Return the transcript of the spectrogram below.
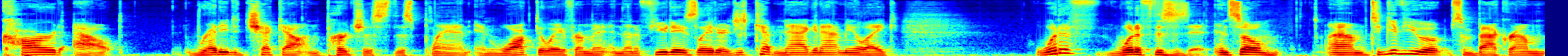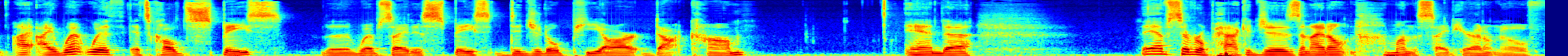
card out ready to check out and purchase this plan and walked away from it. And then a few days later it just kept nagging at me like what if what if this is it? And so um, to give you a, some background I, I went with it's called space. The website is spacedigitalpr.com and uh, they have several packages and i don't i'm on the site here. I don't know if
